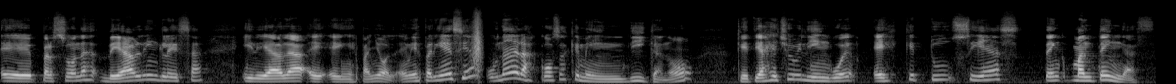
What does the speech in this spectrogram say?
eh, personas de habla inglesa y de habla eh, en español. En mi experiencia, una de las cosas que me indica. Que te has hecho bilingüe es que tú seas, ten- mantengas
